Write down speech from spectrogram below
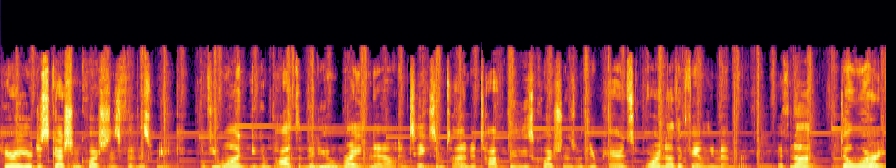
Here are your discussion questions for this week. If you want, you can pause the video right now and take some time to talk through these questions with your parents or another family member. If not, don't worry,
